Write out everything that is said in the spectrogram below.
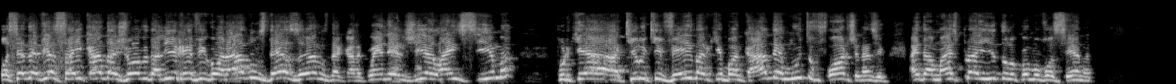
você devia sair cada jogo dali revigorado uns 10 anos, né, cara? Com energia lá em cima, porque aquilo que veio da arquibancada é muito forte, né, Zico? Ainda mais para ídolo como você, né?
